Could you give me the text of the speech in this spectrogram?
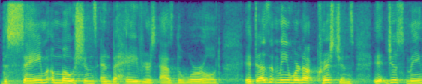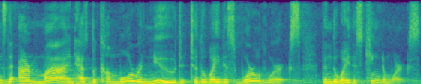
the same emotions and behaviors as the world, it doesn't mean we're not Christians. It just means that our mind has become more renewed to the way this world works than the way this kingdom works.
